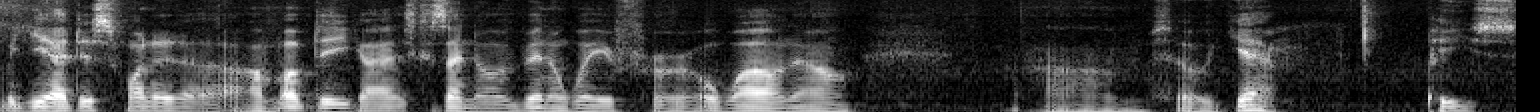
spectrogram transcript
But yeah, I just wanted to um, update you guys because I know I've been away for a while now. Um, so yeah, peace.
